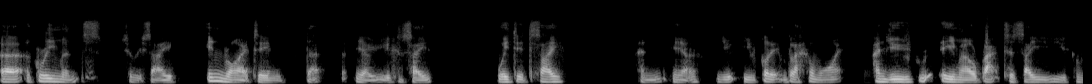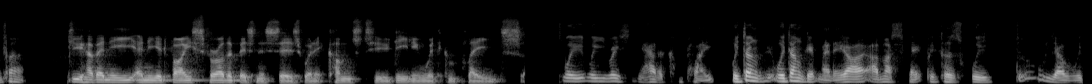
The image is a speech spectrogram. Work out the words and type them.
uh, agreements, shall we say, in writing that you know you can say we did say, and you know you you've got it in black and white, and you email back to say you confirm. Do you have any any advice for other businesses when it comes to dealing with complaints? We we recently had a complaint. We don't we don't get many. I, I must admit because we do, you know we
